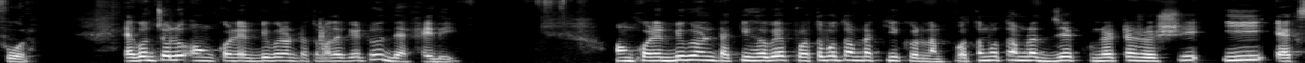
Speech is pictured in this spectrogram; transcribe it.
ফোর এখন চলো অঙ্কনের বিবরণটা তোমাদেরকে একটু দেখাই দিই। অঙ্কনের বিবরণটা কি হবে? প্রথমত আমরা কি করলাম? প্রথমত আমরা যে কোনো একটা রশ্মি ই এক্স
